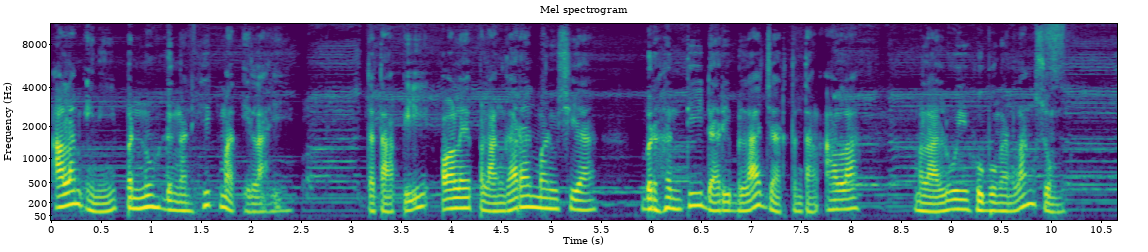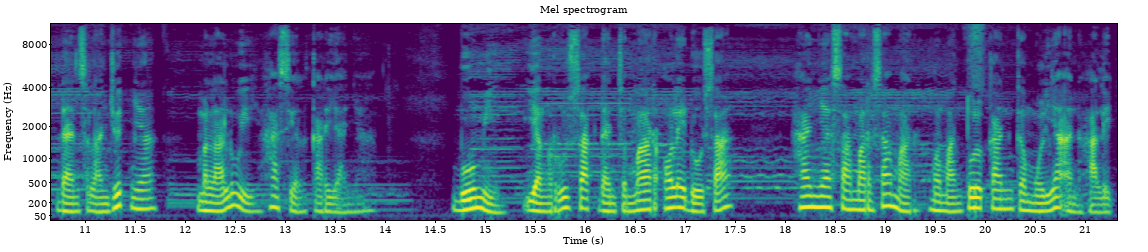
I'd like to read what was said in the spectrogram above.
alam ini penuh dengan hikmat ilahi. Tetapi oleh pelanggaran manusia berhenti dari belajar tentang Allah melalui hubungan langsung dan selanjutnya melalui hasil karyanya. Bumi yang rusak dan cemar oleh dosa hanya samar-samar memantulkan kemuliaan Halik.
